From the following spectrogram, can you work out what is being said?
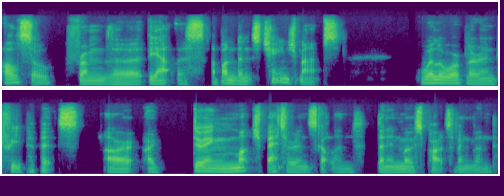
also from the, the Atlas abundance change maps, willow warbler and tree pipits are, are doing much better in Scotland than in most parts of England.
